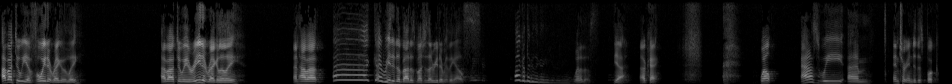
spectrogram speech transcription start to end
How about do we avoid it regularly? How about do we read it regularly? And how about uh, I read it about as much as I read everything else? One of those. Yeah. Okay. Well, as we um, enter into this book,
